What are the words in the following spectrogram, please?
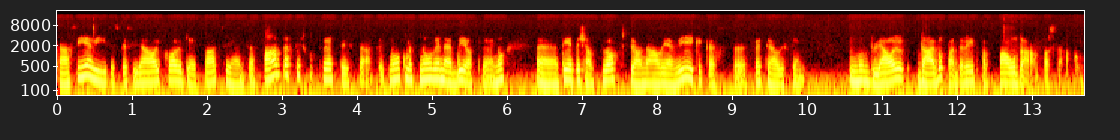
tās ierīces, kas ļauj korģēt pacientu ar fantastisku precizitāti, 0,01 dioptriju, nu, eh, tie ir tiešām profesionālie rīki, kas speciālistiem nu, ļauj darbu padarīt par baudām pasākumu.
